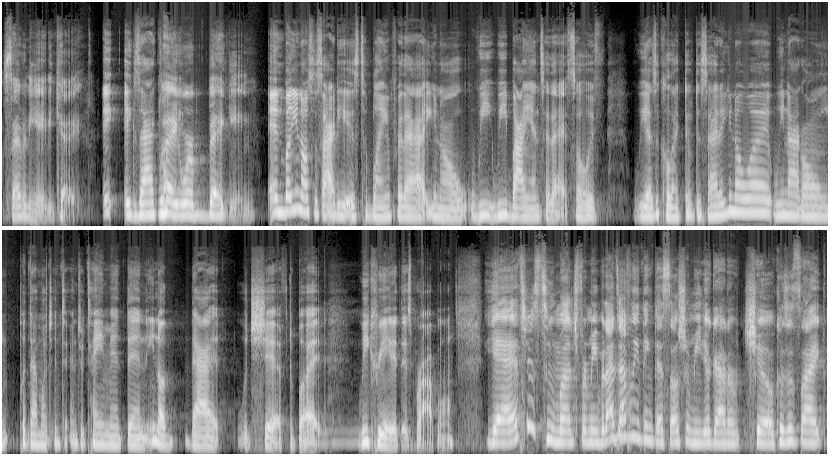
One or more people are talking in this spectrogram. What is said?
70, 80 K. Exactly. Like we're begging. and but you know society is to blame for that. You know we we buy into that. So if we as a collective decided, you know what, we not gonna put that much into entertainment, then you know that would shift. But we created this problem. Yeah, it's just too much for me. But I definitely think that social media gotta chill because it's like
